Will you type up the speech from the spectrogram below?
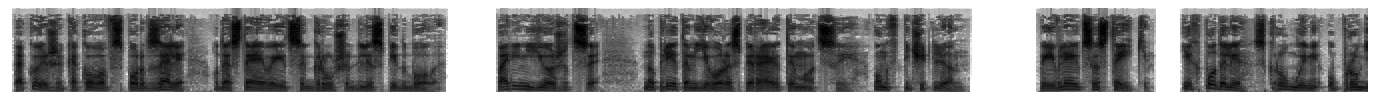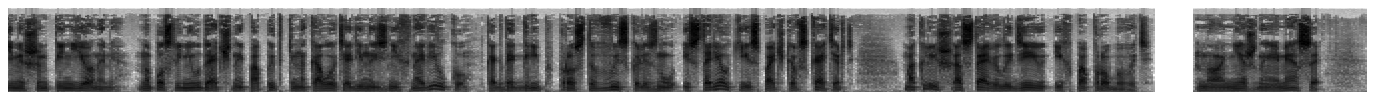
Такой же, какого в спортзале удостаивается груша для спидбола. Парень ежится — но при этом его распирают эмоции. Он впечатлен. Появляются стейки. Их подали с круглыми упругими шампиньонами, но после неудачной попытки наколоть один из них на вилку, когда гриб просто выскользнул из тарелки, испачкав скатерть, Маклиш оставил идею их попробовать. Но нежное мясо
